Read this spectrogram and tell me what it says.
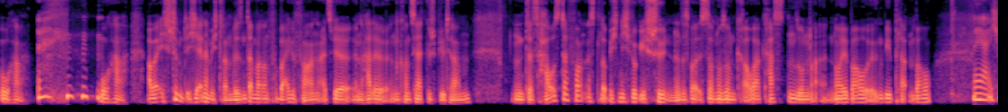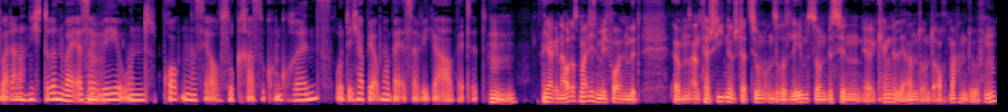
Oha. Oha. Aber es stimmt, ich erinnere mich dran. Wir sind da mal dran vorbeigefahren, als wir in Halle ein Konzert gespielt haben. Und das Haus davon ist, glaube ich, nicht wirklich schön. Ne? Das war, ist doch nur so ein grauer Kasten, so ein Neubau, irgendwie Plattenbau. Naja, ich war da noch nicht drin, weil SAW hm. und Brocken ist ja auch so krasse Konkurrenz. Und ich habe ja auch mal bei SAW gearbeitet. Hm. Ja, genau, das meinte ich nämlich vorhin mit ähm, an verschiedenen Stationen unseres Lebens so ein bisschen äh, kennengelernt und auch machen dürfen.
